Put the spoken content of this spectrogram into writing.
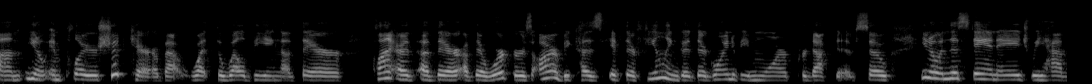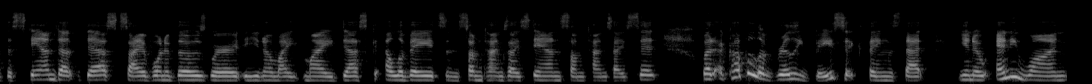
um, you know, employers should care about what the well being of their client uh, of their of their workers are because if they're feeling good they're going to be more productive. So you know in this day and age we have the stand up desks. I have one of those where you know my my desk elevates and sometimes i stand sometimes i sit. But a couple of really basic things that you know anyone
